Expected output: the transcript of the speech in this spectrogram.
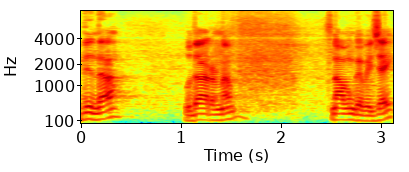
இதுதான் உதாரணம். நான் உங்கள் விஜய்.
